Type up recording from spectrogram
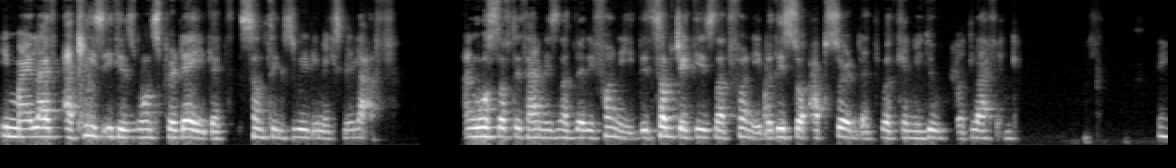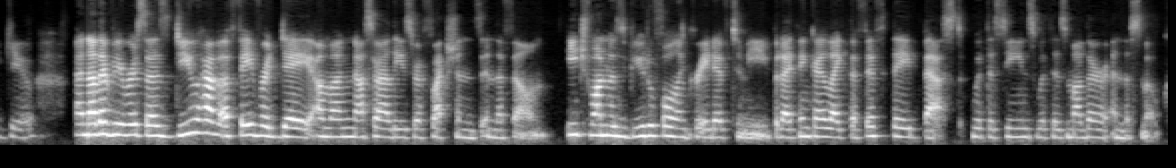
in my life, at least it is once per day that something really makes me laugh. And most of the time, it's not very funny. The subject is not funny, but it's so absurd that what can you do but laughing? Thank you. Another viewer says, Do you have a favorite day among Nasser Ali's reflections in the film? Each one was beautiful and creative to me, but I think I like the fifth day best with the scenes with his mother and the smoke.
